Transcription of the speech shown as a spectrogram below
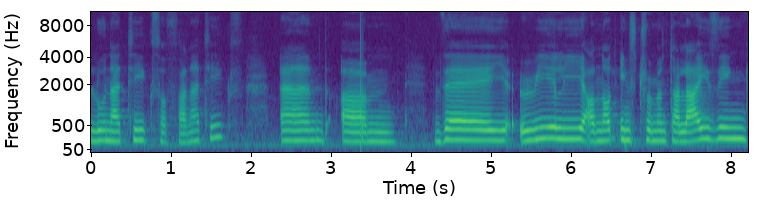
lunatics or fanatics and um, they really are not instrumentalizing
